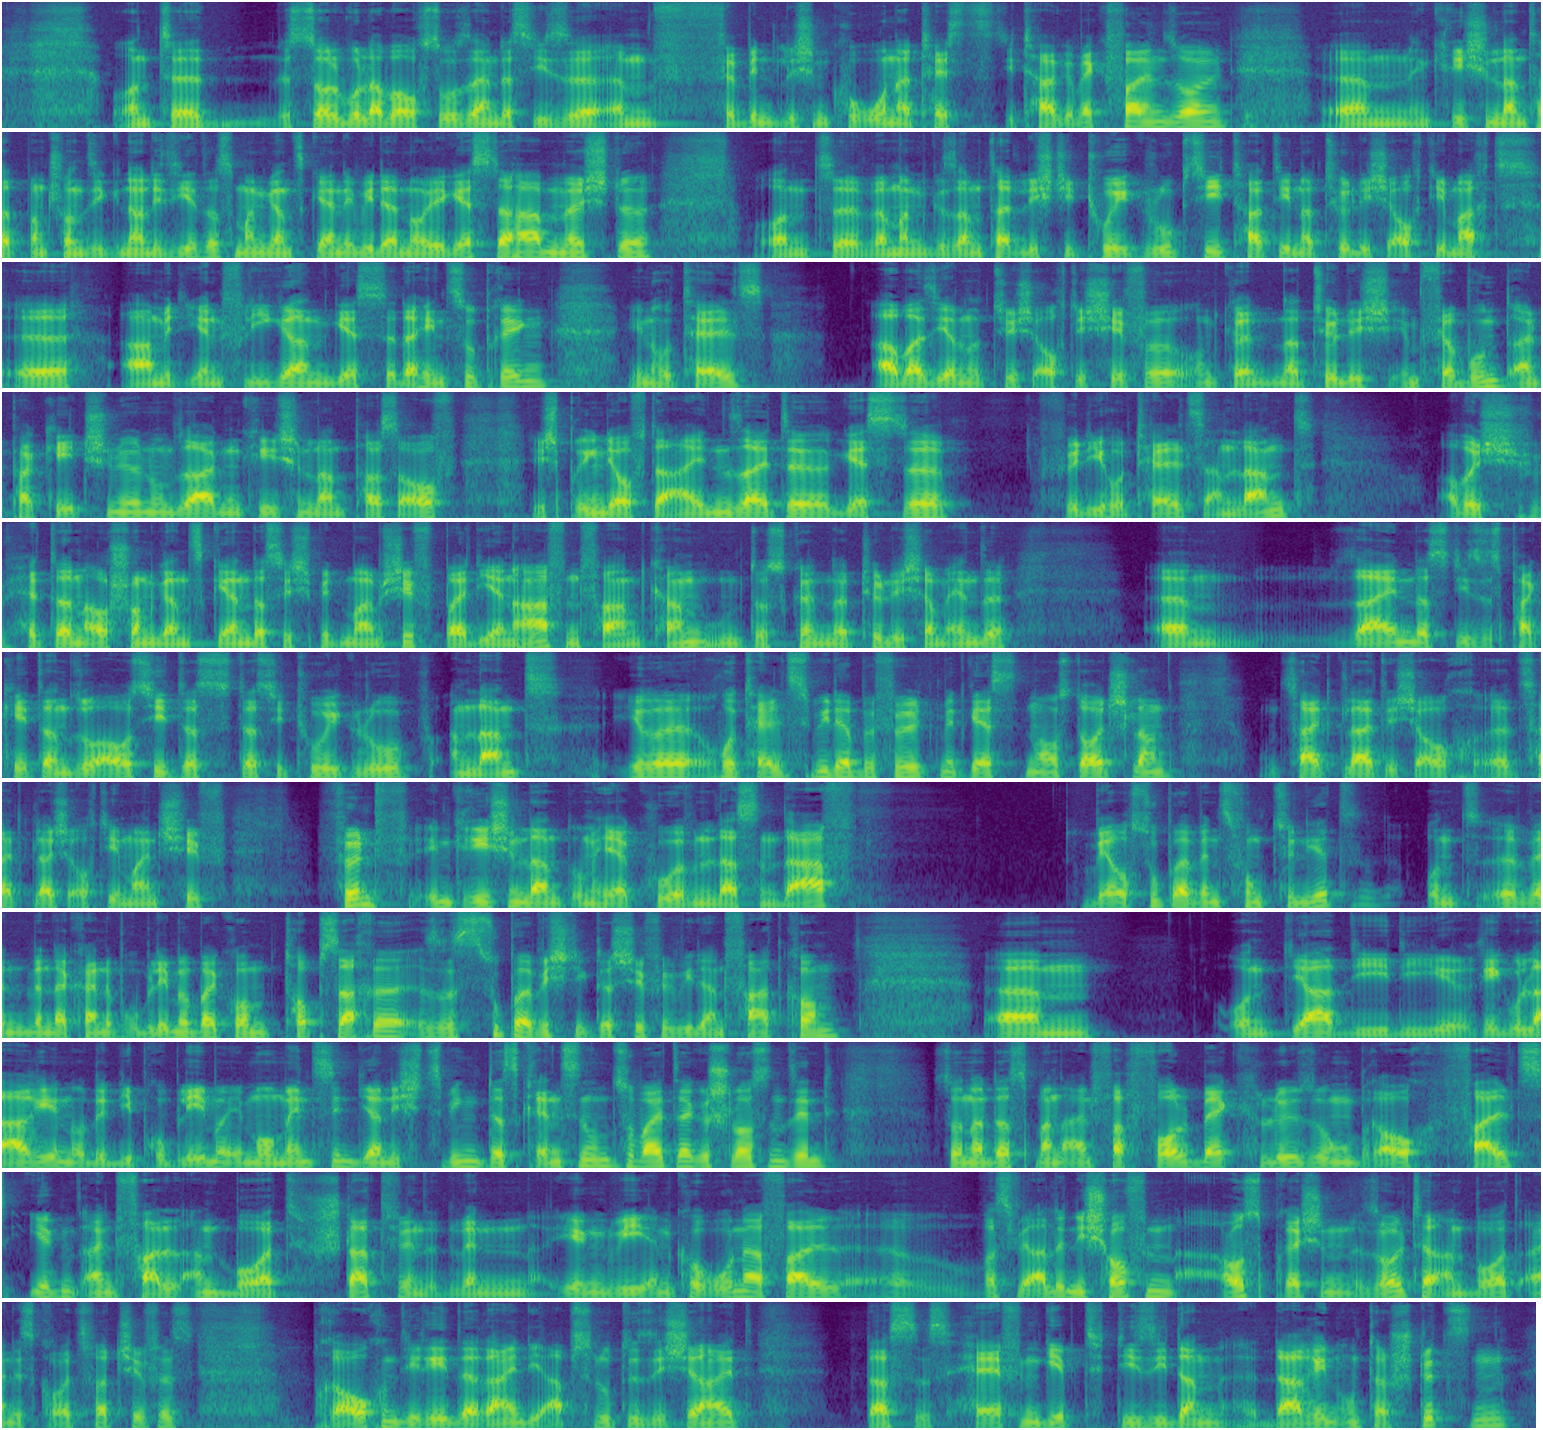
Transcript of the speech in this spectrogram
Und äh, es soll wohl aber auch so sein, dass diese ähm, verbindlichen Corona-Tests die Tage wegfallen sollen. Ähm, in Griechenland hat man schon signalisiert, dass man ganz gerne wieder neue Gäste haben möchte. Und äh, wenn man gesamtheitlich die TUI Group sieht, hat die natürlich auch die Macht, äh, A, mit ihren Fliegern Gäste dahin zu bringen in Hotels aber sie haben natürlich auch die Schiffe und könnten natürlich im Verbund ein Paket schnüren und sagen, Griechenland, pass auf, ich bringe dir auf der einen Seite Gäste für die Hotels an Land, aber ich hätte dann auch schon ganz gern, dass ich mit meinem Schiff bei dir in den Hafen fahren kann. Und das könnte natürlich am Ende ähm, sein, dass dieses Paket dann so aussieht, dass, dass die TUI Group an Land ihre Hotels wieder befüllt mit Gästen aus Deutschland und zeitgleich auch, äh, zeitgleich auch die Mein Schiff fünf in Griechenland umherkurven lassen darf. Wäre auch super, wenn es funktioniert und äh, wenn, wenn da keine Probleme bei kommen. Top Sache. Es ist super wichtig, dass Schiffe wieder in Fahrt kommen. Ähm, und ja, die, die Regularien oder die Probleme im Moment sind ja nicht zwingend, dass Grenzen und so weiter geschlossen sind, sondern dass man einfach Fallback-Lösungen braucht, falls irgendein Fall an Bord stattfindet. Wenn irgendwie ein Corona-Fall, äh, was wir alle nicht hoffen, ausbrechen sollte an Bord eines Kreuzfahrtschiffes, brauchen die Reedereien die absolute Sicherheit, dass es Häfen gibt, die sie dann darin unterstützen,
